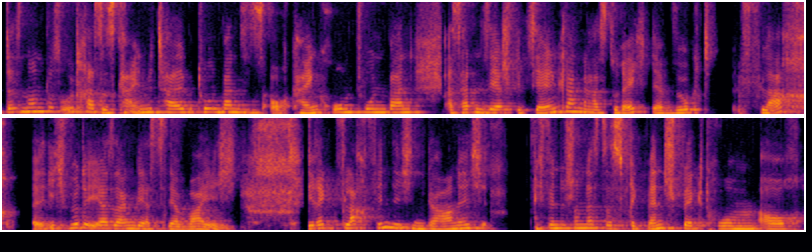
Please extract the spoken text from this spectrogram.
das Nonplusultra. Es ist kein Metalltonband, es ist auch kein Chromtonband. Es hat einen sehr speziellen Klang, da hast du recht. Der wirkt flach. Äh, ich würde eher sagen, der ist sehr weich. Direkt flach finde ich ihn gar nicht. Ich finde schon, dass das Frequenzspektrum auch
